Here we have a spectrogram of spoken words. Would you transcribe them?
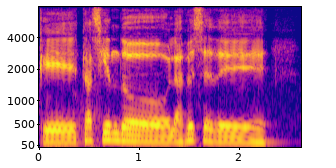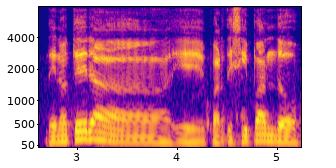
que está haciendo las veces de, de notera, participando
